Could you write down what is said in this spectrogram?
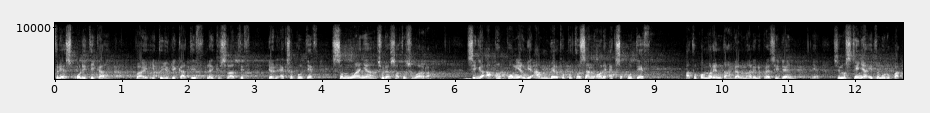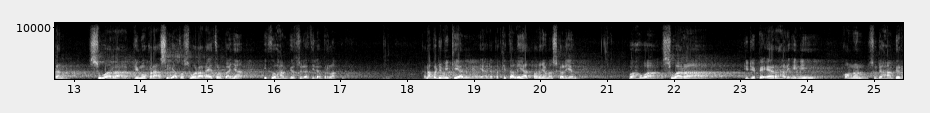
trias politika baik itu yudikatif, legislatif, dan eksekutif semuanya sudah satu suara. Sehingga apa pun yang diambil keputusan oleh eksekutif atau pemerintah dalam hal ini presiden ya semestinya itu merupakan suara demokrasi atau suara rakyat terbanyak itu hampir sudah tidak berlaku. Kenapa demikian? Ya dapat kita lihat para jamaah sekalian bahwa suara di DPR hari ini konon sudah hampir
